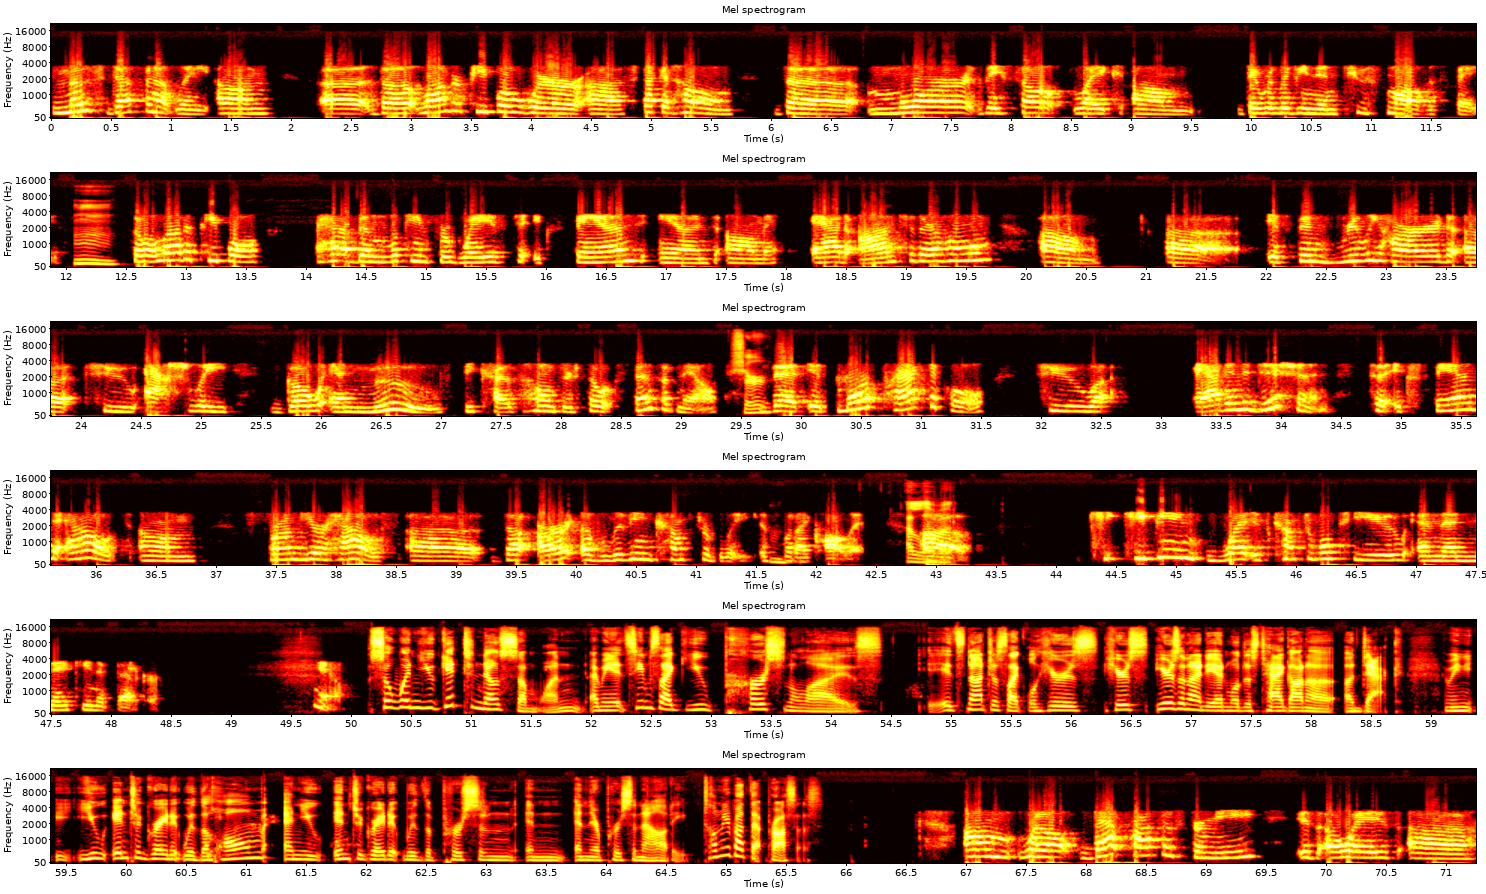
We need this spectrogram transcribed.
most definitely. Um, uh, the longer people were uh, stuck at home, the more they felt like um, they were living in too small of a space. Mm. So a lot of people have been looking for ways to expand and um, add on to their home. Um, uh, it's been really hard uh, to actually go and move because homes are so expensive now sure. that it's more practical to add an addition to expand out um, from your house. Uh, the art of living comfortably is mm. what I call it. I love uh, it. Keep, keeping what is comfortable to you and then making it better. Yeah. So when you get to know someone, I mean, it seems like you personalize. It's not just like, well, here's here's here's an idea, and we'll just tag on a, a deck. I mean, you integrate it with the home, and you integrate it with the person and and their personality. Tell me about that process. Um, well, that process for me is always uh,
